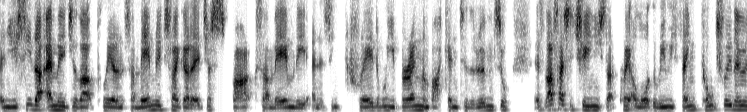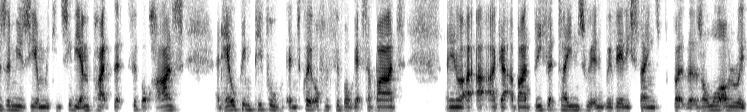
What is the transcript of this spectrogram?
And you see that image of that player, and it's a memory trigger. It just sparks a memory, and it's incredible. You bring them back into the room. So that's actually changed that quite a lot the way we think culturally now as a museum. We can see the impact that football has in helping people, and quite often football gets a bad you know, I, I, get a bad brief at times with, with various things, but there's a lot of really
